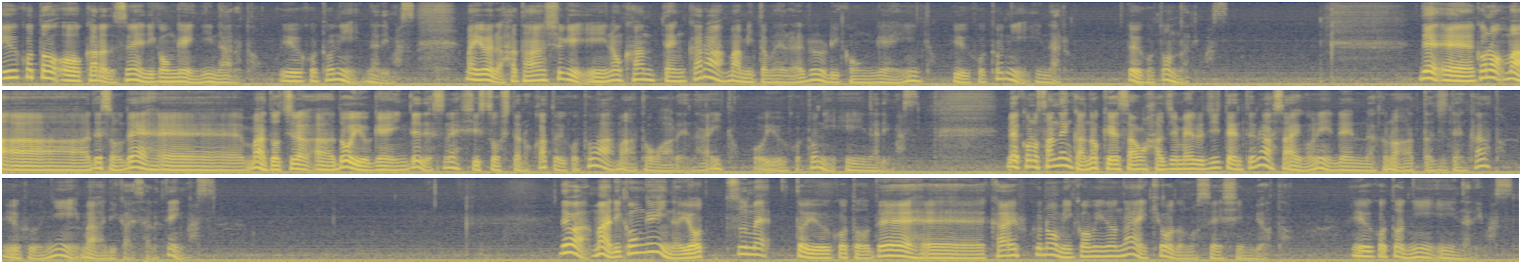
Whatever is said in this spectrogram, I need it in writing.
いうことからですね、離婚原因になるということになります。まあ、いわゆる破綻主義の観点から、まあ、認められる離婚原因ということになるということになります。で、え、この、まあ、ですので、え、まあ、どちら、どういう原因でですね、失踪したのかということは、まあ、問われないということになります。で、この3年間の計算を始める時点というのは最後に連絡のあった時点からというふうに、まあ、理解されています。では、まあ、離婚原因の4つ目ということで、えー、回復の見込みのない強度の精神病ということになります。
